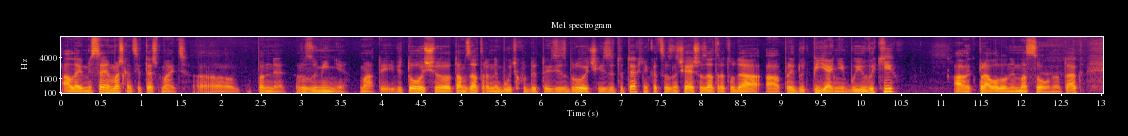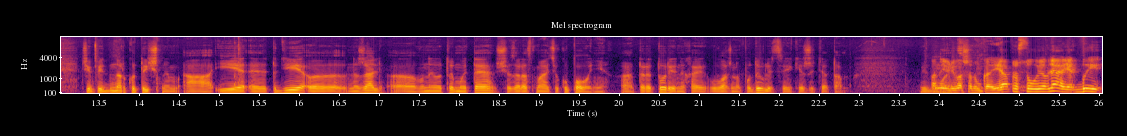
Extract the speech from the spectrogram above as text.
Але місцеві мешканці теж мають е, певне розуміння мати. І від того, що там завтра не будуть ходити зі зброєю чи зі техніка, це означає, що завтра туди а, прийдуть п'яні бойовики, а як правило, вони масовно, так? Чи під наркотичним. А, і е, тоді, е, на жаль, е, вони отримують те, що зараз мають окуповані території. Нехай уважно подивляться, яке життя там. Пане. Юрій, ваша думка. Я просто уявляю, якби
